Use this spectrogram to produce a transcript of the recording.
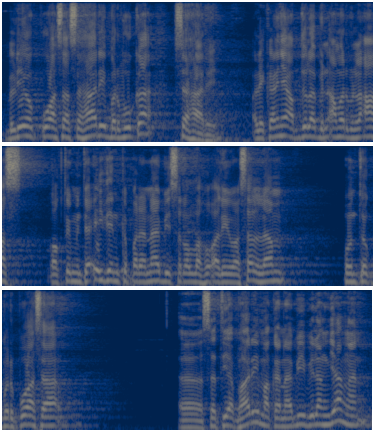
Beliau puasa sehari berbuka sehari. Oleh karenanya Abdullah bin Amr bin As waktu minta izin kepada Nabi sallallahu alaihi wasallam untuk berpuasa Eh, setiap hari maka Nabi bilang jangan.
